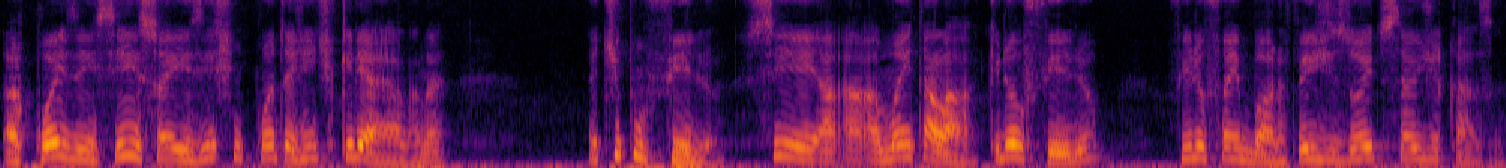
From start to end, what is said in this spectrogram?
a coisa em si só existe enquanto a gente cria ela, né? É tipo um filho. Se a, a mãe tá lá, criou o filho, o filho foi embora, fez 18 saiu de casa.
